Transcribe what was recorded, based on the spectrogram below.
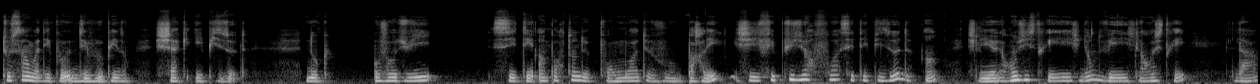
Tout ça, on va développer dans chaque épisode. Donc, aujourd'hui, c'était important pour moi de vous parler. J'ai fait plusieurs fois cet épisode. Hein. Je l'ai enregistré, je l'ai enlevé, je l'ai enregistré. Là,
